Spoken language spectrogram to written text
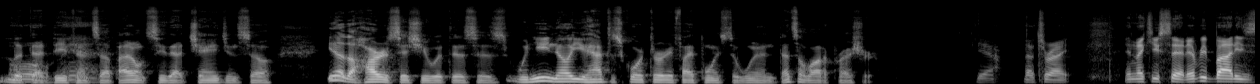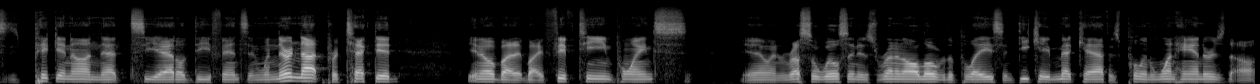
lit oh, that defense man. up. I don't see that changing. So, you know, the hardest issue with this is when you know you have to score 35 points to win, that's a lot of pressure. Yeah. That's right. And like you said, everybody's picking on that Seattle defense. And when they're not protected, you know, by, by 15 points, you know, and Russell Wilson is running all over the place and DK Metcalf is pulling one handers uh,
